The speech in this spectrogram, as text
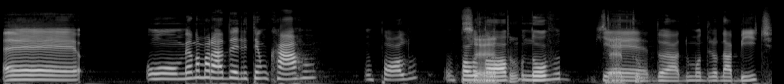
É, o meu namorado ele tem um carro, um Polo, um Polo novo, novo, que é Certo. do, do modelo da Beat.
